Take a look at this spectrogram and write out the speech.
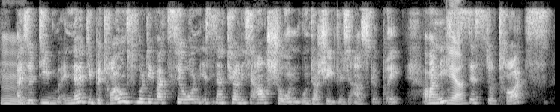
Mhm. Also die, ne, die Betreuungsmotivation ist natürlich auch schon unterschiedlich ausgeprägt. Aber nichtsdestotrotz, ja.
